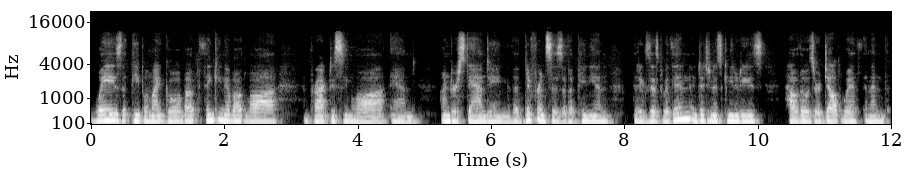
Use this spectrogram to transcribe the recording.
ways that people might go about thinking about law and practicing law and understanding the differences of opinion that exist within Indigenous communities, how those are dealt with, and then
